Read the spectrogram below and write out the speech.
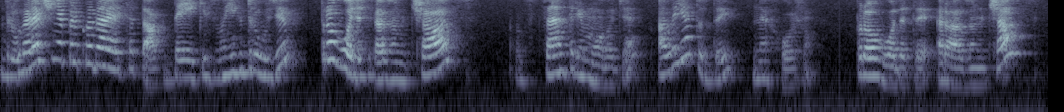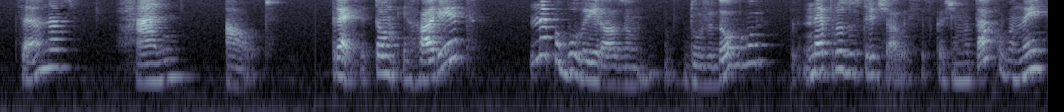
Друге речення перекладається так: деякі з моїх друзів проводять разом час в центрі молоді, але я туди не ходжу. Проводити разом час це у нас hang out. Третє. Том і Гарріет не побули разом дуже довго, не прозустрічалися, скажімо так, вони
